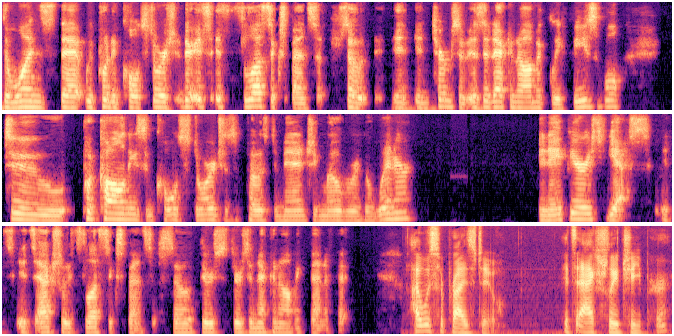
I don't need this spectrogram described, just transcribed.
the ones that we put in cold storage, it's, it's less expensive. So in, in terms of is it economically feasible to put colonies in cold storage as opposed to managing them over the winter? In apiaries, yes, it's it's actually it's less expensive. So there's there's an economic benefit. I was surprised too. It's actually cheaper.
